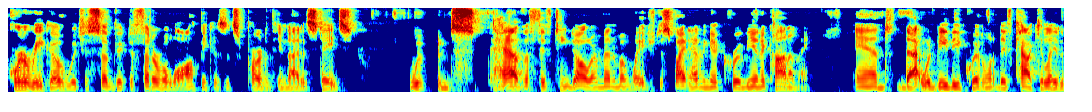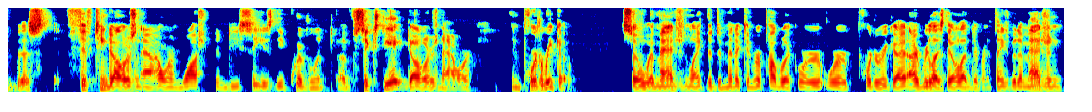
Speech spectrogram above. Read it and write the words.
Puerto Rico, which is subject to federal law because it's part of the United States, would have a $15 minimum wage despite having a Caribbean economy. And that would be the equivalent. They've calculated this $15 an hour in Washington, D.C. is the equivalent of $68 an hour in Puerto Rico. So imagine like the Dominican Republic or, or Puerto Rico. I realize they all have different things, but imagine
